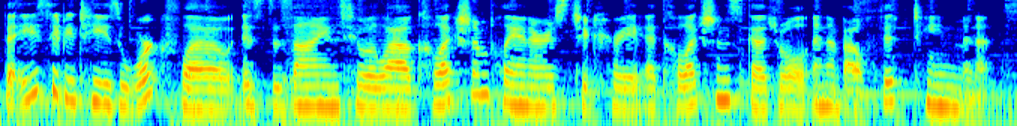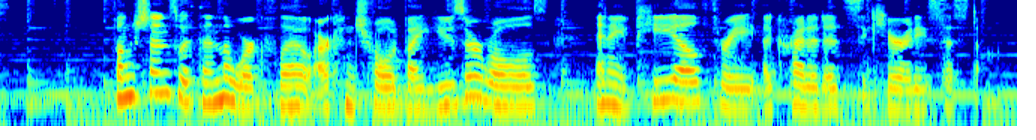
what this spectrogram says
The ACPT's workflow is designed to allow collection planners to create a collection schedule in about 15 minutes. Functions within the workflow are controlled by user roles and a PL3 accredited security system.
